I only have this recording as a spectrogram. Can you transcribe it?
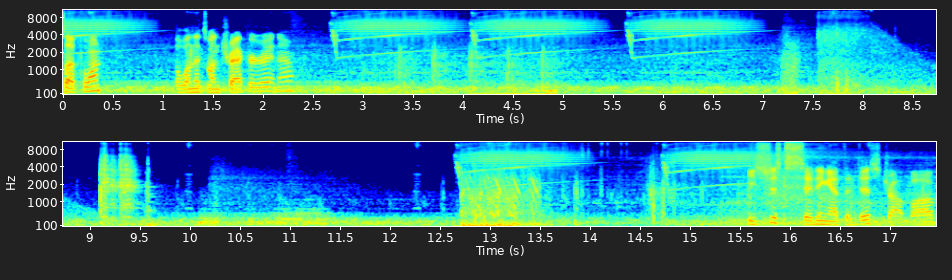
Slept one. The one that's on tracker right now. He's just sitting at the disc drop off.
